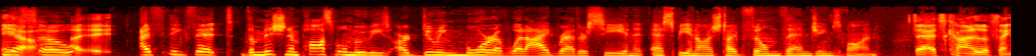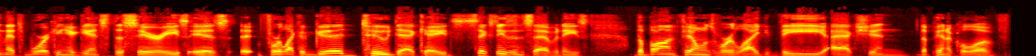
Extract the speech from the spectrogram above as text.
and yeah. So I, eh, I think that the Mission Impossible movies are doing more of what I'd rather see in an espionage type film than James Bond. That's kind of the thing that's working against the series is uh, for like a good two decades, 60s and 70s, the Bond films were like the action, the pinnacle of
